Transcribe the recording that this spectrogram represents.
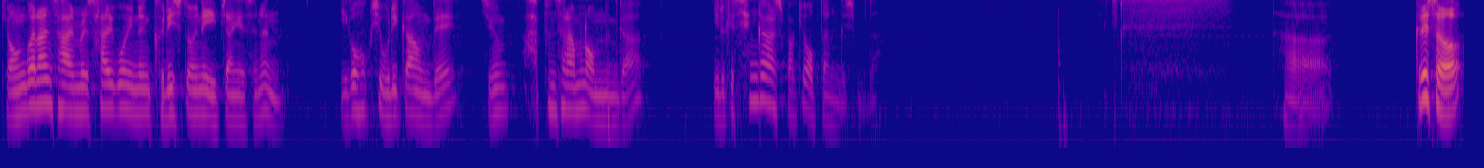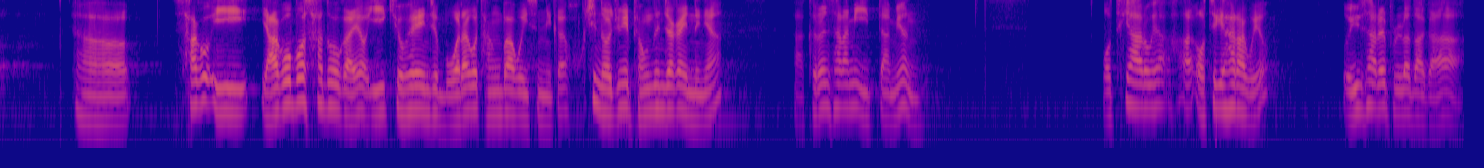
경건한 삶을 살고 있는 그리스도인의 입장에서는 이거 혹시 우리 가운데 지금 아픈 사람은 없는가 이렇게 생각할 수밖에 없다는 것입니다. 어, 그래서 어, 사고 이 야고보 사도가요 이 교회에 이제 뭐라고 당부하고 있습니까? 혹시 너 중에 병든 자가 있느냐? 아, 그런 사람이 있다면 어떻게 하라고 어떻게 하라고요? 의사를 불러다가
